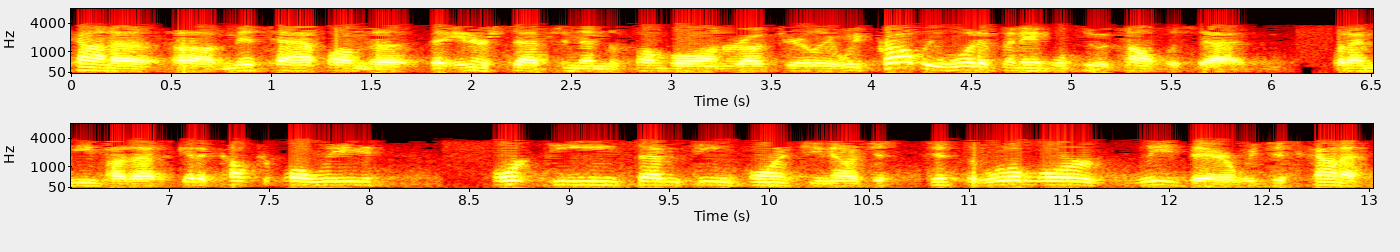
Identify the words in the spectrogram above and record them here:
kind of uh, mishap on the, the interception and the fumble on Ruggs earlier, we probably would have been able to accomplish that. What I mean by that is get a comfortable lead, 14, 17 points, you know, just, just a little more lead there. We just kind of,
